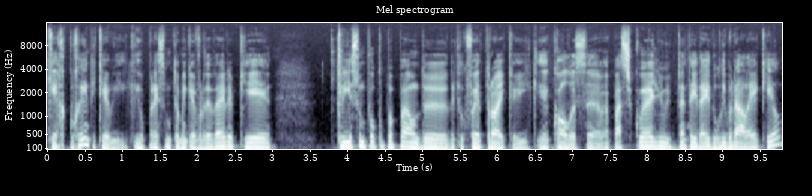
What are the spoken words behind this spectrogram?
que é recorrente e que, é, que parece-me também que é verdadeira, que é cria-se um pouco o papão de, daquilo que foi a Troika e cola-se a, a Passos Coelho e, portanto, a ideia do liberal é aquele,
